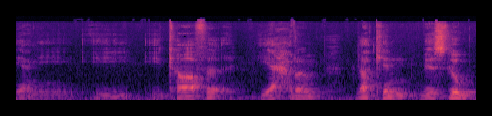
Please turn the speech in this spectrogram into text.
يعني يكافئ يحرم لكن بأسلوب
